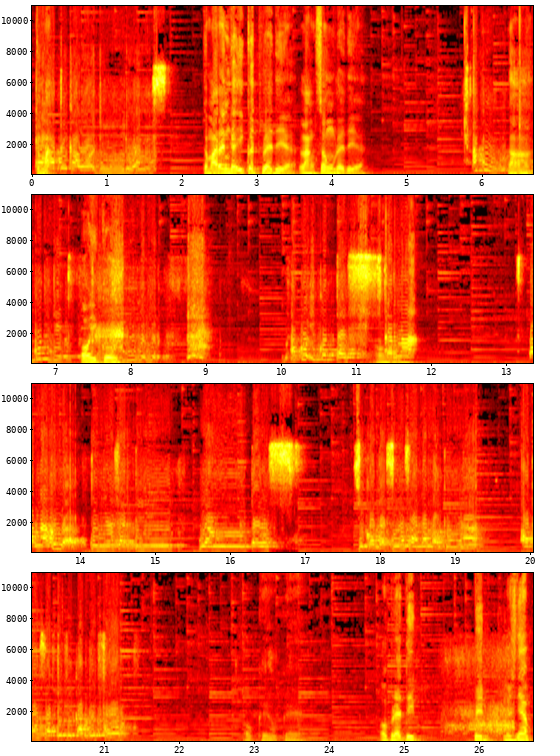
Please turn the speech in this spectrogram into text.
Kema- TAP kalau di UNS Kemarin nggak ikut berarti ya? Langsung berarti ya? aku Ah, ah. ikut di Oh ikut. aku ikut tes Oh. karena karena aku nggak punya serti yang tes psikotesnya sama nggak punya apa sertifikat TOEFL Oke oke. Oh berarti bed, maksudnya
